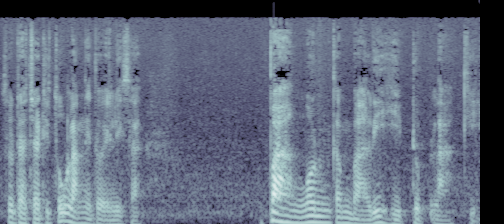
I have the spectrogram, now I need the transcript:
sudah jadi tulang itu Elisa. Bangun kembali hidup lagi.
